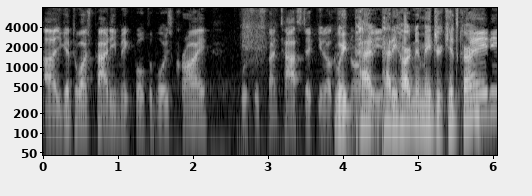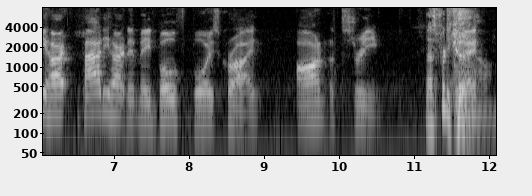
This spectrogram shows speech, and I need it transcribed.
Uh, you get to watch Patty make both the boys cry, which was fantastic. You know, wait, Pat, Patty Hartnett made your kids cry. Patty Hart, Patty Hartnett made both boys cry on a stream. That's pretty good. Okay?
